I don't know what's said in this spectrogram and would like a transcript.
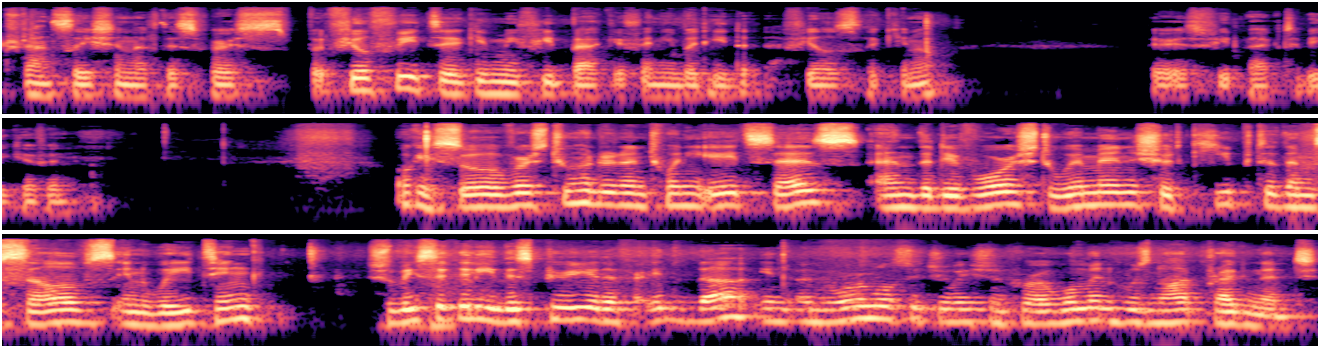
translation of this verse. But feel free to give me feedback if anybody feels like, you know, there is feedback to be given. Okay, so verse 228 says, And the divorced women should keep to themselves in waiting. So basically, this period of iddah in a normal situation for a woman who's not pregnant,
